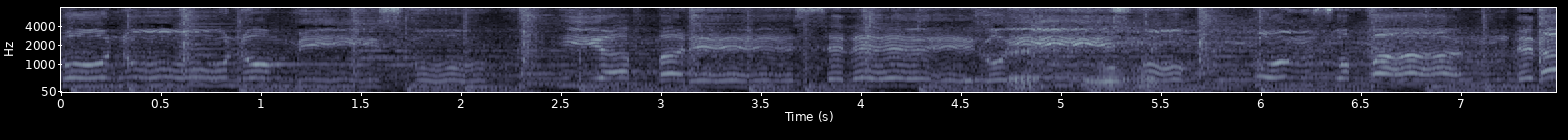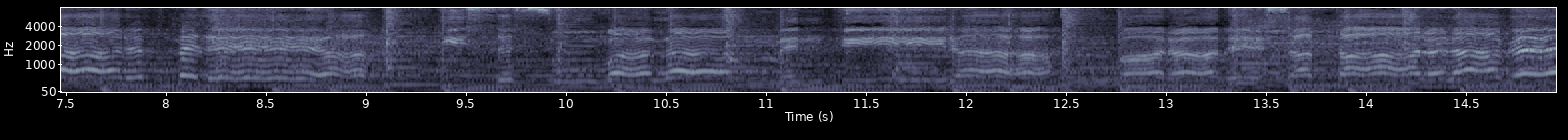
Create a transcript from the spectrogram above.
con uno mismo y aparece el egoísmo con su afán de dar pelea y se suma la mentira para desatar la guerra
